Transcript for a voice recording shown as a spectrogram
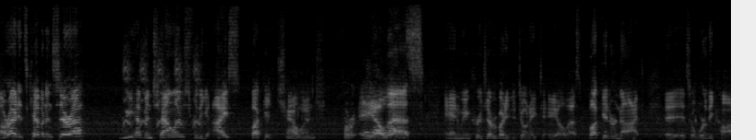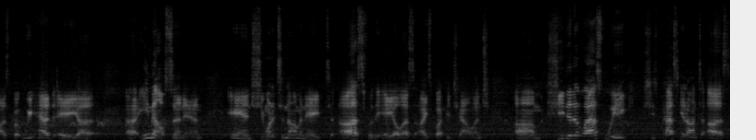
All right, it's Kevin and Sarah. We have been challenged for the Ice Bucket Challenge for, For ALS, ALS. and we encourage everybody to donate to ALS, bucket or not. It's a worthy cause, but we had a uh, uh, email sent in, and she wanted to nominate us for the ALS Ice Bucket Challenge. Um, she did it last week. She's passing it on to us.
